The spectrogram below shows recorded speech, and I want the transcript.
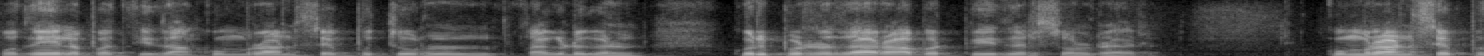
புதையலை பற்றி தான் கும்ரான் செப்புச்சுருள் தகடுகள் குறிப்பிடுறதா ராபர்ட் பீதர் சொல்கிறாரு கும்ரான் செப்பு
